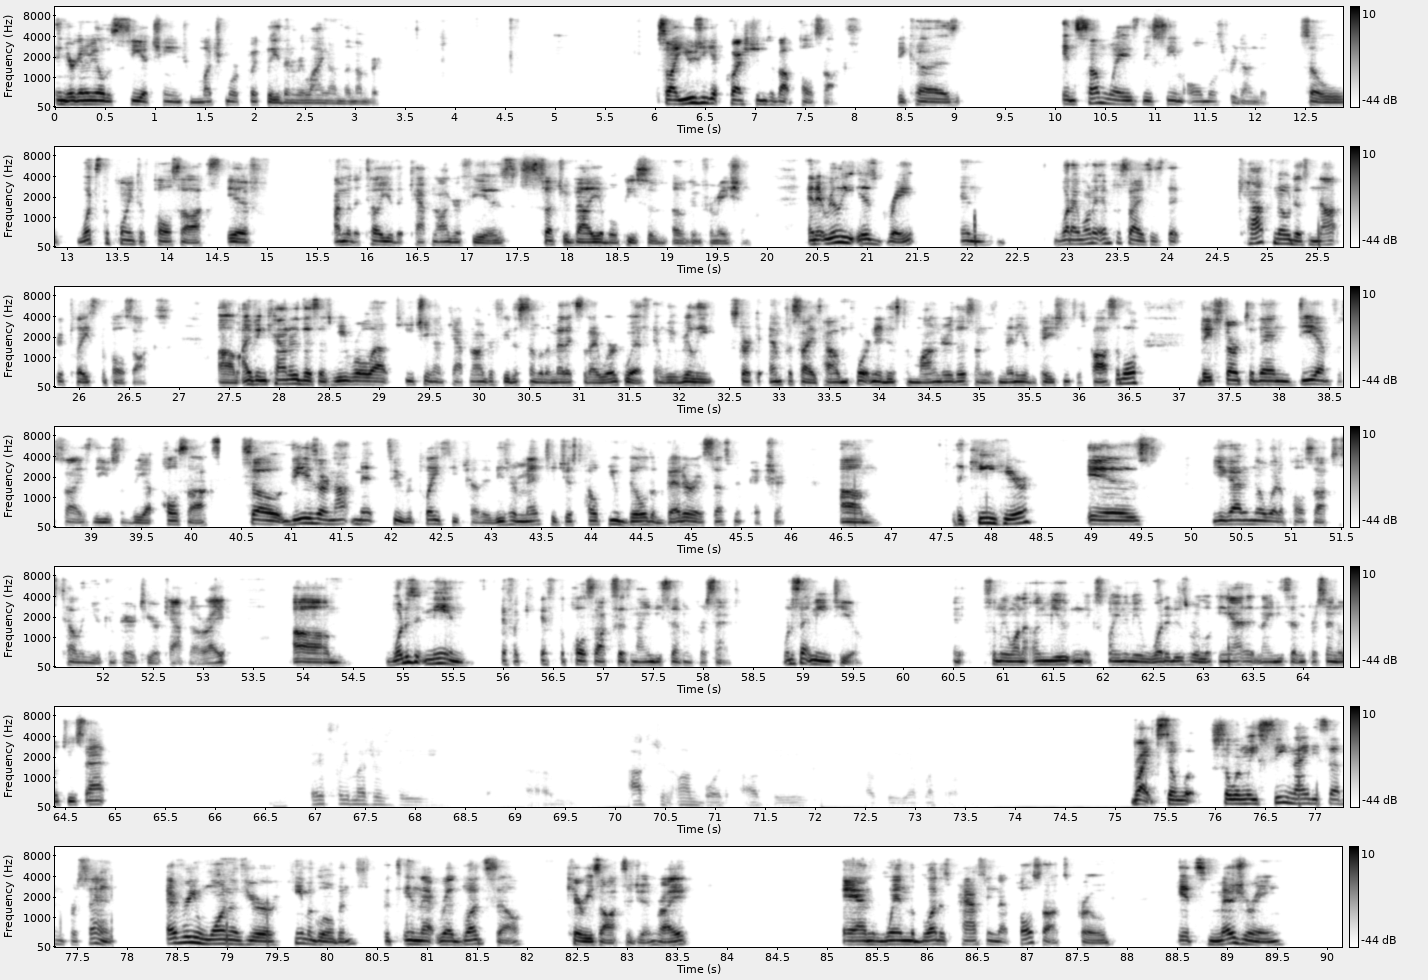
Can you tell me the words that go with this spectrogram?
and you're going to be able to see a change much more quickly than relying on the number. So I usually get questions about pulse ox because in some ways these seem almost redundant. So what's the point of pulse ox if I'm going to tell you that capnography is such a valuable piece of, of information? And it really is great. And what I want to emphasize is that CapNo does not replace the pulse ox. Um, I've encountered this as we roll out teaching on capnography to some of the medics that I work with, and we really start to emphasize how important it is to monitor this on as many of the patients as possible. They start to then de emphasize the use of the uh, pulse ox. So these are not meant to replace each other, these are meant to just help you build a better assessment picture. Um, the key here is you got to know what a pulse ox is telling you compared to your capno, right? Um, what does it mean if a, if the pulse ox says 97%? What does that mean to you? And somebody want to unmute and explain to me what it is we're looking at at 97% O2 sat? Basically measures the um, oxygen on board of the of the uh, blood cells. Right. So so when we see 97%, every one of your hemoglobins that's in that red blood cell carries oxygen, right? And when the blood is passing that pulse ox probe, it's measuring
